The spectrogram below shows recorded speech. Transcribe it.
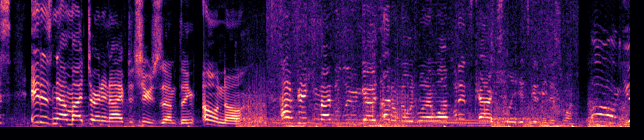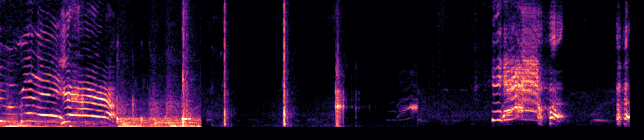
Guys, it is now my turn and I have to choose something. Oh no. I'm picking my balloon, guys. I don't know which one I want, but it's actually, it's gonna be this one. Are you ready? Yeah!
